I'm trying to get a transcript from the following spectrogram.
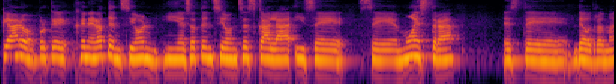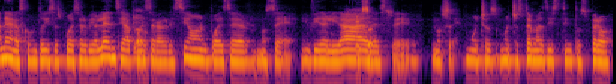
Claro, porque genera tensión y esa tensión se escala y se, se muestra este, de otras maneras, como tú dices, puede ser violencia, puede ser agresión, puede ser, no sé, infidelidad, este, no sé, muchos, muchos temas distintos, pero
